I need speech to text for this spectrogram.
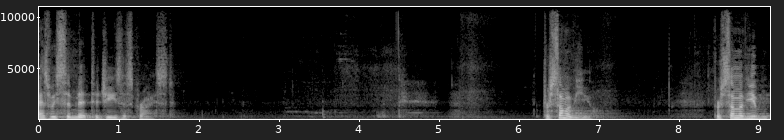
as we submit to Jesus Christ. For some of you, for some of you,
